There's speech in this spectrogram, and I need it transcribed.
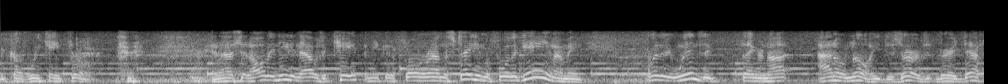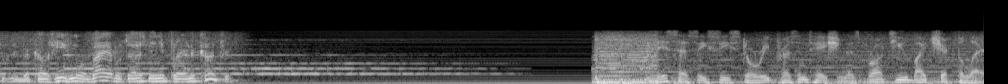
because we can't throw. and I said all he needed now was a cape, and he could have flown around the stadium before the game. I mean, whether he wins the thing or not, I don't know. He deserves it very definitely because he's more valuable to us than any player in the country. This SEC Story presentation is brought to you by Chick fil A.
